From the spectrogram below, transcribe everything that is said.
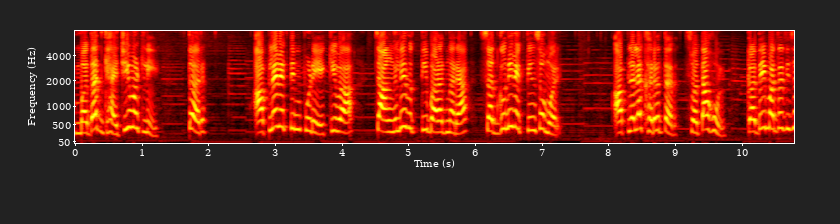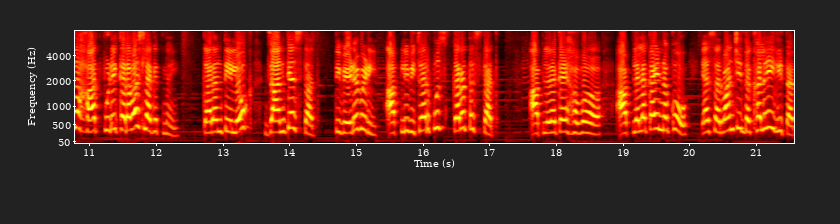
मदत घ्यायची म्हटली तर आपल्या व्यक्तींपुढे किंवा चांगली वृत्ती बाळगणाऱ्या सद्गुणी व्यक्तींसमोर. आपल्याला खरं तर स्वतःहून कधी मदतीचा हात पुढे करावाच लागत नाही. कारण ते लोक जाणते असतात ती वेळोवेळी आपली विचारपूस करत असतात. आपल्याला काय हवं आपल्याला काय नको या सर्वांची दखलही घेतात.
